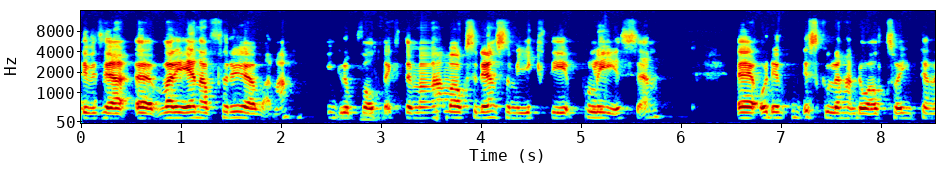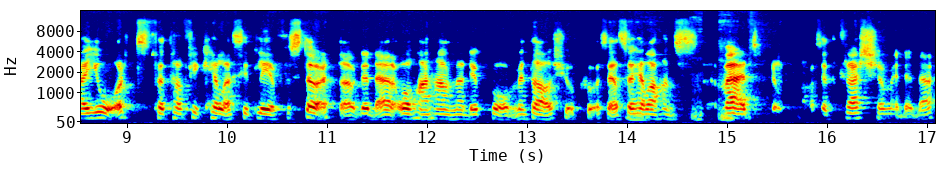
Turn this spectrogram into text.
det vill säga varit en av förövarna i gruppvåldtäkten, men han var också den som gick till polisen Eh, och det, det, skulle han då alltså inte ha gjort för att han fick hela sitt liv förstört av det där och han hamnade på mentalsjukhus. Alltså mm. hela hans värld skulle på något sätt krascha med det där.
